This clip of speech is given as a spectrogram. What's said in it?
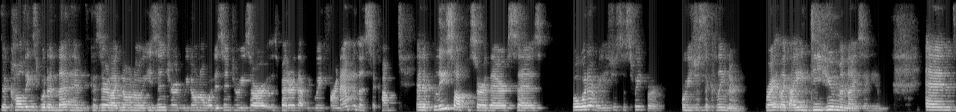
the colleagues wouldn't let him because they're like, no, no, he's injured. We don't know what his injuries are. It's better that we wait for an ambulance to come. And a police officer there says, well, whatever, he's just a sweeper or he's just a cleaner, right? Like, I dehumanizing him. And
